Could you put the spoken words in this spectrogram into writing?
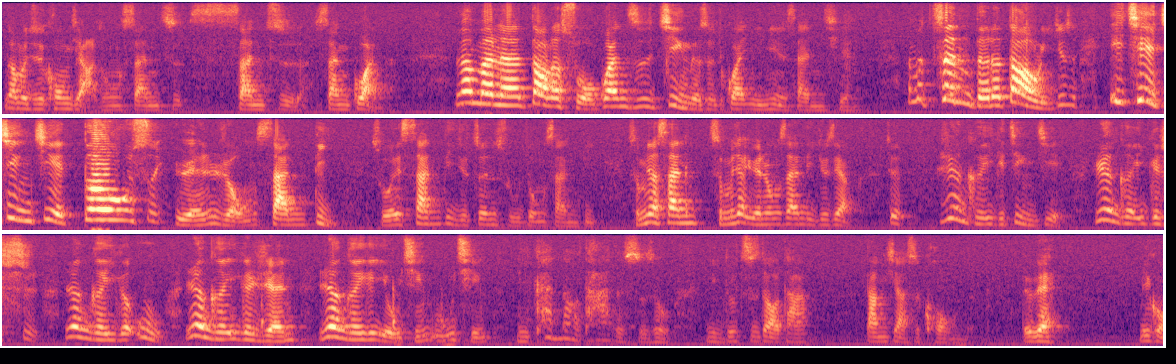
那么就是空假中三智、三智三观那么呢，到了所观之境的是观一念三千。那么正德的道理就是一切境界都是圆融三谛。所谓三谛，就真俗中三谛。什么叫三？什么叫圆融三谛？就这样，就任何一个境界，任何一个事，任何一个物，任何一个人，任何一个有情无情，你看到它的时候，你都知道它当下是空的，对不对？你看，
